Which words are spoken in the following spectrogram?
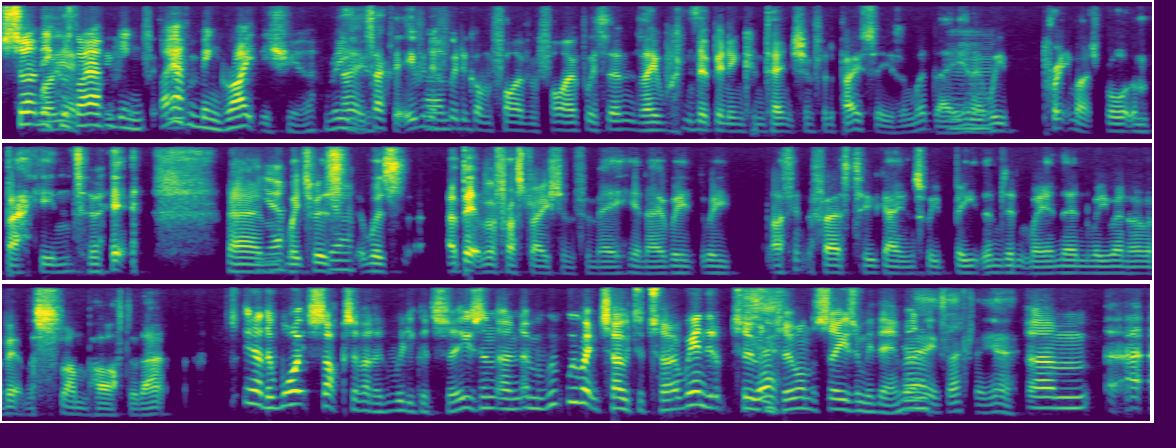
Certainly Well, because yeah, they haven't if- been if- they haven't been great this year, really. No, exactly. Even if Um, we'd have gone five and five with them, they wouldn't have been in contention for the postseason, would they? You know, Mhm. we pretty much brought them back into it, um, which was was a bit of a frustration for me. You know, we we I think the first two games we beat them, didn't we? And then we went on a bit of a slump after that. You know, the White Sox have had a really good season, and, and we, we went toe to toe. We ended up two Yeah. and two on the season with them. Yeah, And exactly. Yeah, Um, and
